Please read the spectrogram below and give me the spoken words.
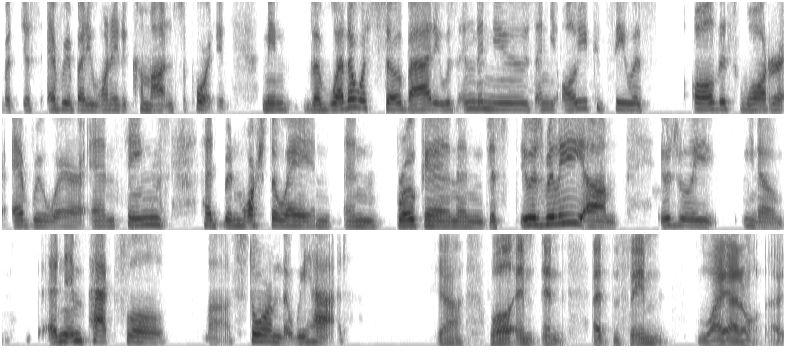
but just everybody wanted to come out and support it. I mean, the weather was so bad; it was in the news, and all you could see was all this water everywhere and things had been washed away and, and broken and just it was really um, it was really you know an impactful uh, storm that we had yeah. Well and and at the same way i don't I,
